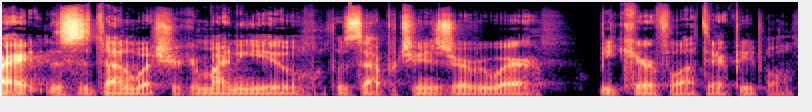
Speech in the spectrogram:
right, this is Don Wettrick reminding you those opportunities are everywhere. Be careful out there, people.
